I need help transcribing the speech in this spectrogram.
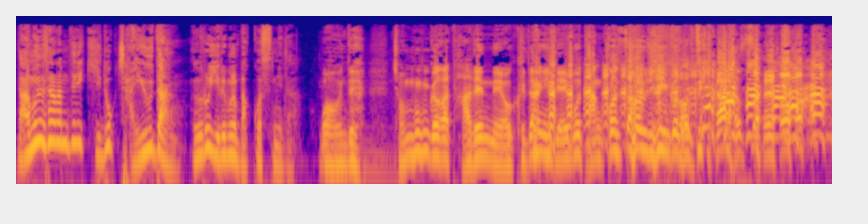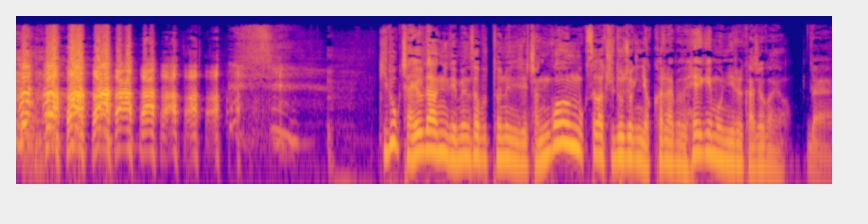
남은 사람들이 기독 자유당으로 이름을 바꿨습니다. 와, 근데 전문가가 다 됐네요. 그 당이 내부 당권 싸움 중인 걸 어떻게 알았어요? 기독 자유당이 되면서부터는 이제 전광훈 목사가 주도적인 역할을 하면서 헤게모니를 가져가요. 네.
